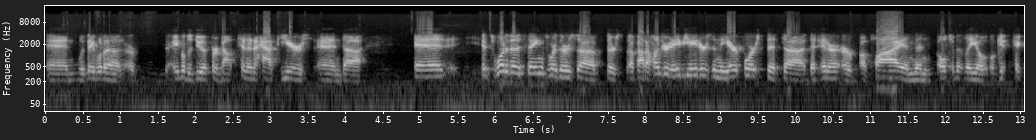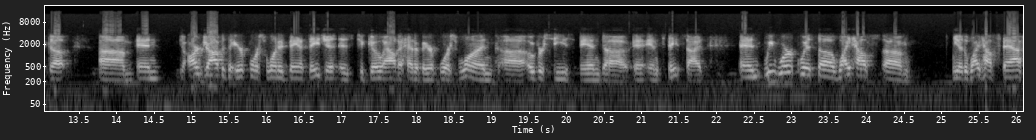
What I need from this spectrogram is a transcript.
and was able to able to do it for about 10 and a half years. And and it's one of those things where there's uh, there's about 100 aviators in the Air Force that uh, that enter or apply, and then ultimately will, will get picked up. Um, and our job as the Air Force One advanced agent is to go out ahead of Air Force One uh, overseas and, uh, and stateside. And we work with uh, White House, um, you know, the White House staff,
